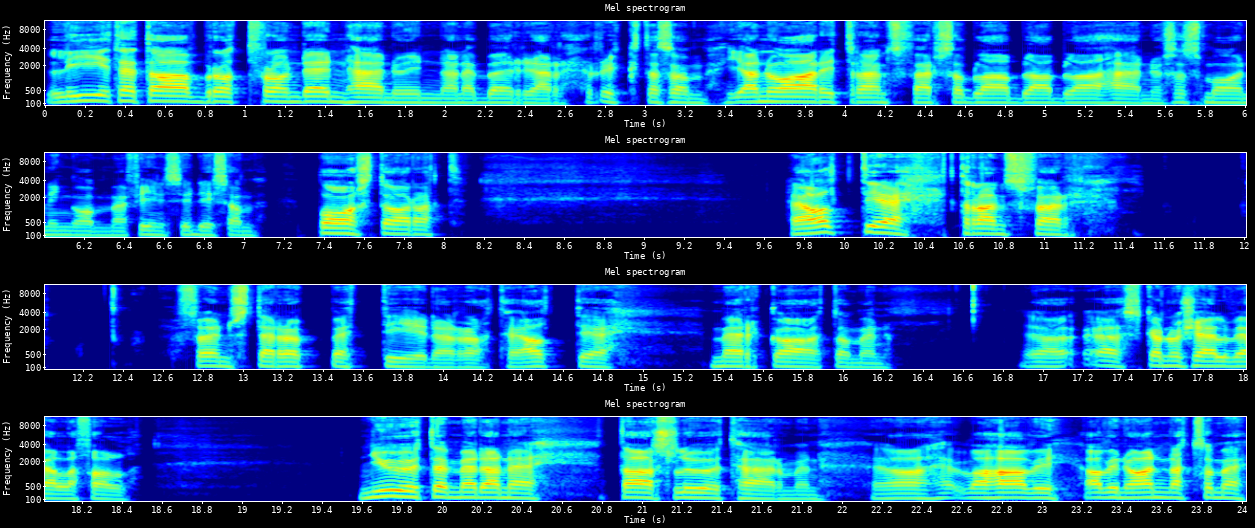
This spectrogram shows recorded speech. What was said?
litet avbrott från den här nu innan det börjar ryktas om januari-transfers och bla bla bla här nu så småningom. Det finns ju de som påstår att det alltid är transferfönster öppet tider och att det alltid är Mercato men jag, jag ska nog själv i alla fall njuta medan det tar slut här men ja, vad har vi? Har vi något annat som är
